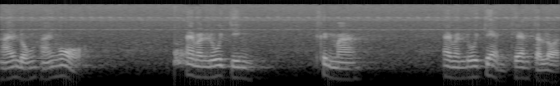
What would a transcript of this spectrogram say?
หายหลงหายโง่ ให้มันรู้จริงขึ้นมา ให้มันรู้แจ้งแทงตลอด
